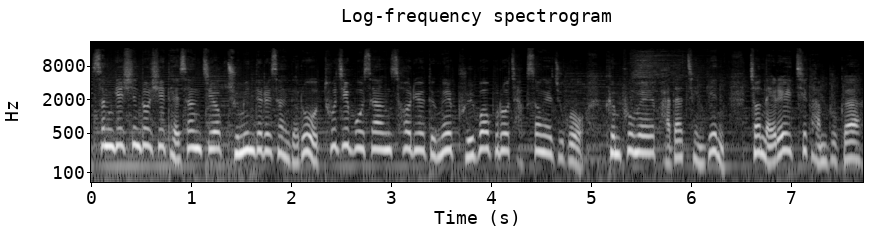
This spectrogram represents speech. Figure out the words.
3기 신도시 대상 지역 주민들을 상대로 토지 보상 서류 등을 불법으로 작성해주고 금품을 받아 챙긴 전 LH 간부가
